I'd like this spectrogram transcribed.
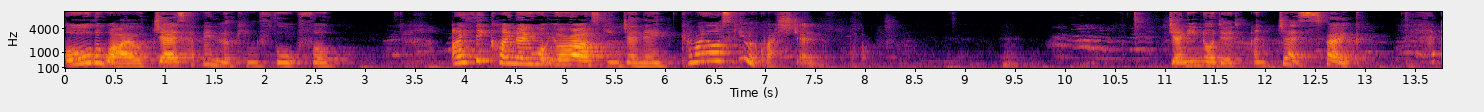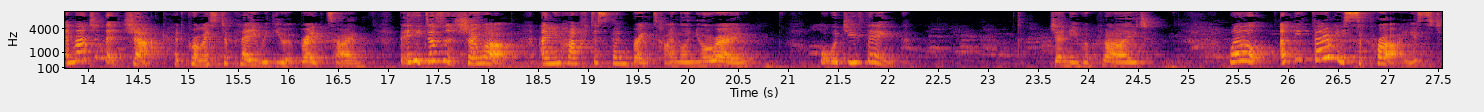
All the while, Jez had been looking thoughtful. I think I know what you're asking, Jenie. Can I ask you a question? Jenie nodded and Jez spoke. Imagine that Jack had promised to play with you at break time, but he doesn't show up and you have to spend break time on your own. What would you think? Jenie replied, Well, I'd be very surprised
